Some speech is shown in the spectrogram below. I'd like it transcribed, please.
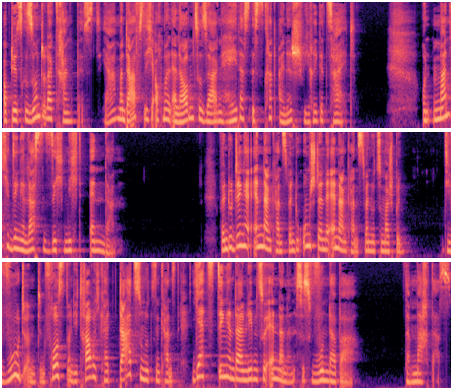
Ob du jetzt gesund oder krank bist, ja, man darf sich auch mal erlauben zu sagen, hey, das ist gerade eine schwierige Zeit. Und manche Dinge lassen sich nicht ändern. Wenn du Dinge ändern kannst, wenn du Umstände ändern kannst, wenn du zum Beispiel die Wut und den Frust und die Traurigkeit dazu nutzen kannst, jetzt Dinge in deinem Leben zu ändern, dann ist es wunderbar. Dann mach das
